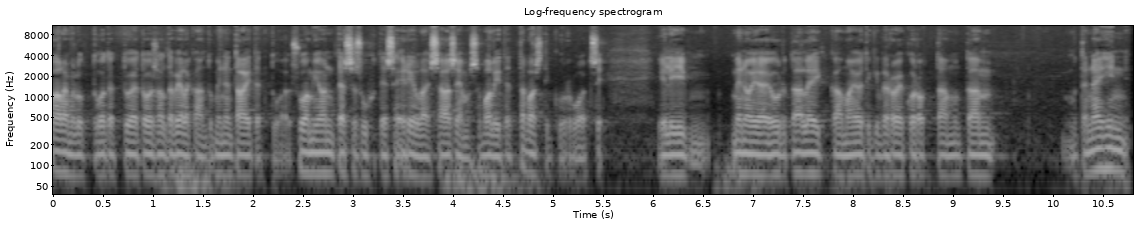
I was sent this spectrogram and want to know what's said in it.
palvelut tuotettua ja toisaalta velkaantuminen taitettua. Suomi on tässä suhteessa erilaisessa asemassa valitettavasti kuin Ruotsi. Eli menoja joudutaan leikkaamaan, joitakin veroja korottaa, mutta, mutta näihin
